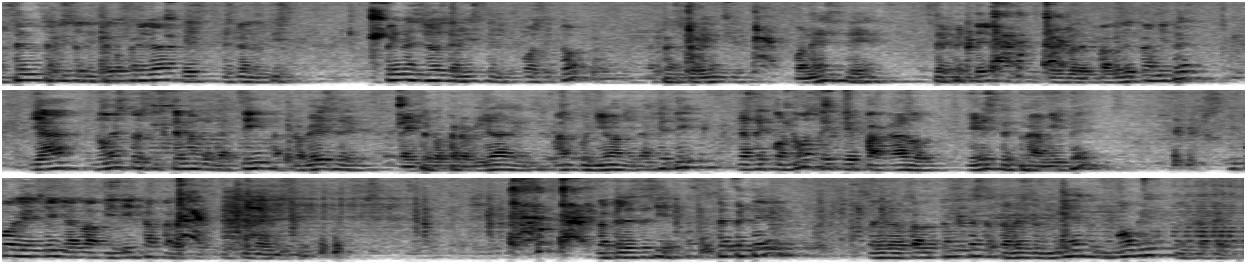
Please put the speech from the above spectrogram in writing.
al ser un servicio de interoperabilidad es, es garantiza. Apenas yo realice el depósito, la transferencia con este TPT, el de pago de trámite, ya nuestro sistema de la TIC a través de la interoperabilidad entre Banco Unión y la GTIC ya se conoce que he pagado este trámite y por ende ya lo habilita para que se emisión. Lo que les decía, TPT, código de pago trámites a través de un email, un móvil o un cajero.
